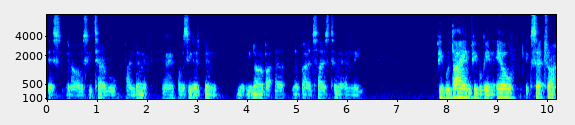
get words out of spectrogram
this, you know, obviously terrible pandemic. Mm. Obviously, there's been, we, know about the, the bad sides to it and the people dying, people getting ill, etc.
